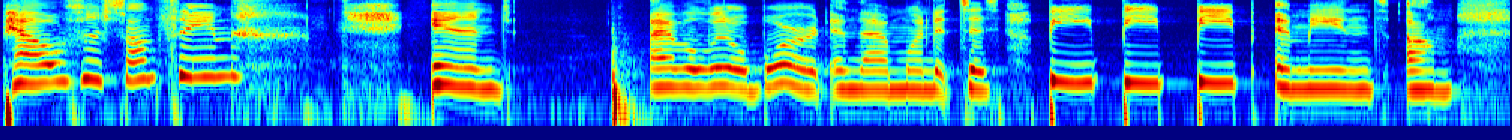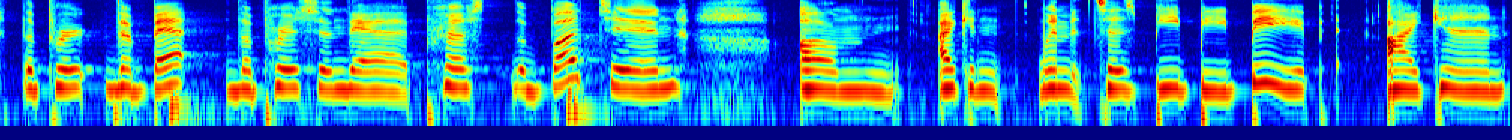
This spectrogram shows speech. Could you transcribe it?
pals or something and I have a little board and then when it says beep beep beep it means um the per the the person that pressed the button um I can when it says beep beep beep I can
